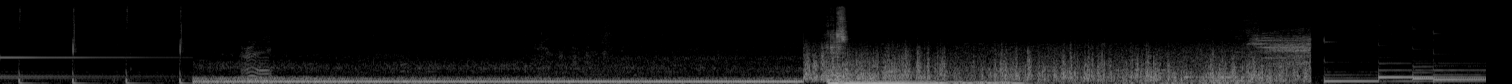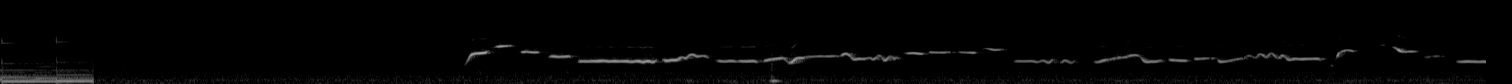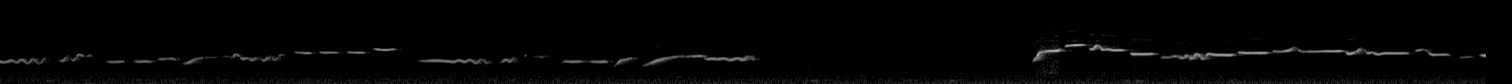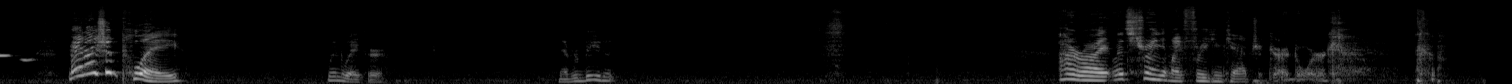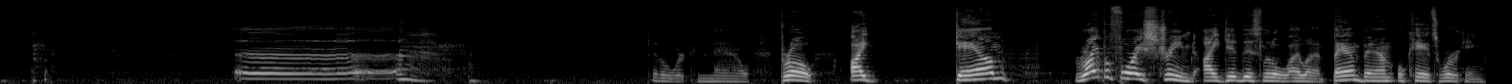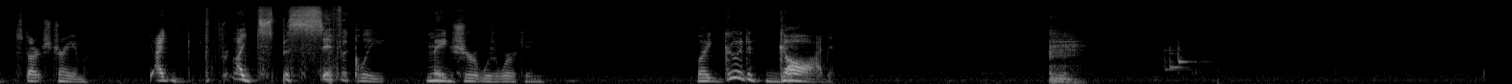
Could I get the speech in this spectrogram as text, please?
Play Wind Waker. Never beat it. Alright, let's try and get my freaking capture card to work. uh, it'll work now. Bro, I damn right before I streamed, I did this little I went bam bam, okay, it's working. Start stream. I I specifically made sure it was working. Like good god.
